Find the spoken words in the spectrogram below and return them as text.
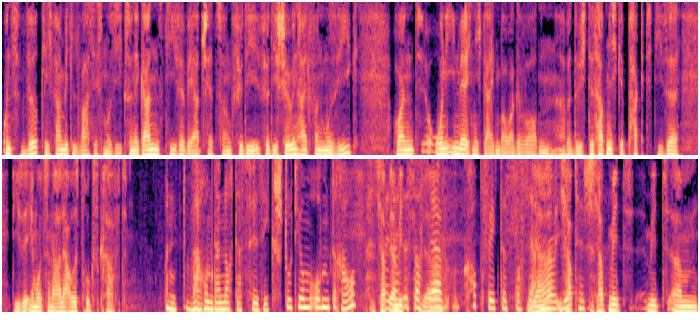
uns wirklich vermittelt, was ist Musik. So eine ganz tiefe Wertschätzung für die, für die Schönheit von Musik. Und ohne ihn wäre ich nicht Geigenbauer geworden. Aber durch das hat mich gepackt, diese, diese emotionale Ausdruckskraft. Und warum dann noch das Physikstudium obendrauf? Ich habe ja das mit, ist doch ja, sehr kopfig, das ist doch sehr ja, analytisch. ich habe ich hab mit mit ähm,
